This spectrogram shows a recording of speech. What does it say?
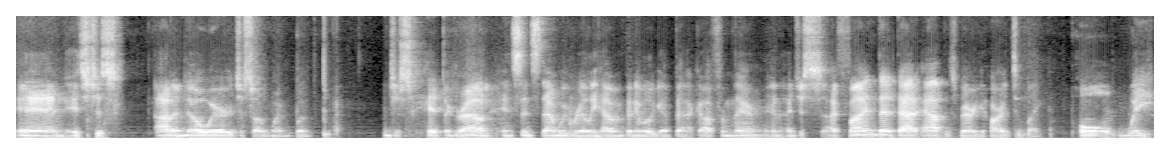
And it's just out of nowhere, it just of went, but just hit the ground. And since then, we really haven't been able to get back up from there. And I just, I find that that app is very hard to like pull weight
